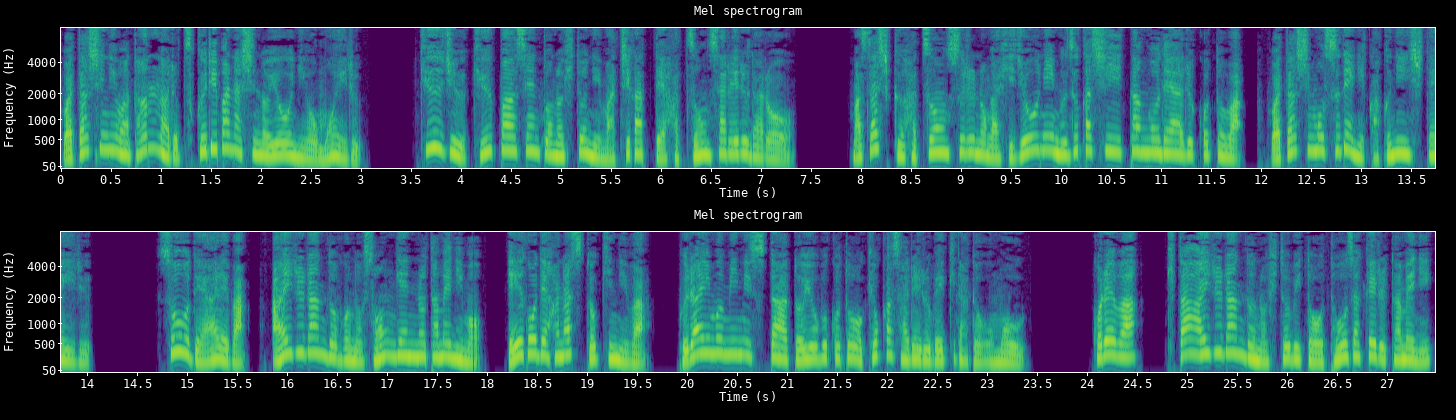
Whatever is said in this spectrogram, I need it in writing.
私には単なる作り話のように思える。99%の人に間違って発音されるだろう。まさしく発音するのが非常に難しい単語であることは、私もすでに確認している。そうであれば、アイルランド語の尊厳のためにも、英語で話すときには、 Prime Minister と呼ぶことを許可されるべきだと思う。これは、北アイルランドの人々を遠ざけるために、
